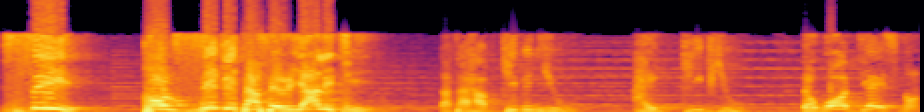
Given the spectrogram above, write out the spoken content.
see, conceive it as a reality that I have given you. I give you. The word there is not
